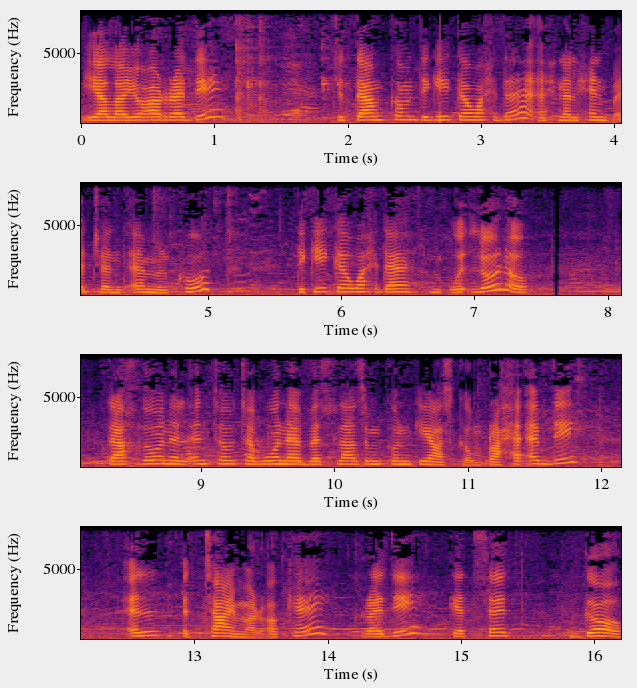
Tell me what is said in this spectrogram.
يلا يو ار ريدي قدامكم دقيقة واحدة احنا الحين باتشند ام الكوت دقيقة واحدة لولو تاخذون اللي انتو تبونه بس لازم يكون قياسكم راح ابدي التايمر اوكي ريدي جيت سيت جو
